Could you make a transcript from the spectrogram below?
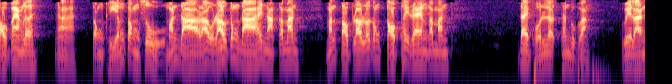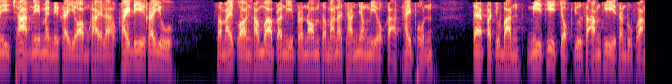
ตบแม่งเลยอ่าต้องเถียงต้องสู้ มันด่าเราเราต้องด่าให้หนักกับมัน มันตบเราเราต้องตบให้แรงกับมัน ได้ผลแล้วท่านผู้ฟัง เวลานี้ชาตินี้ไม่มีใครยอมใครแล้ว ใครดีใครอยู่ สมัยก่อนคำว่าประนีประนอมสมานฉันยังมีโอกาสให้ผล แต่ปัจจุบันมีที่จบอยู่สามที่ท่านผู้ฟัง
